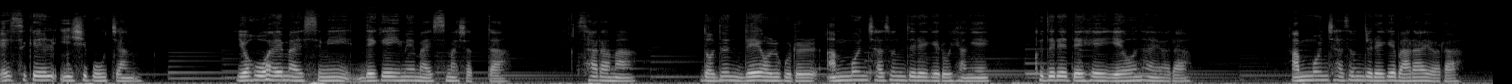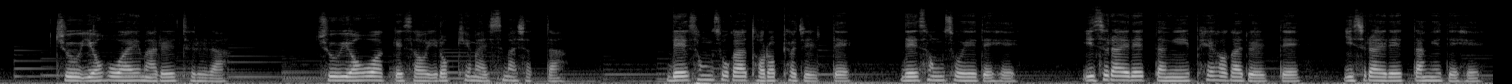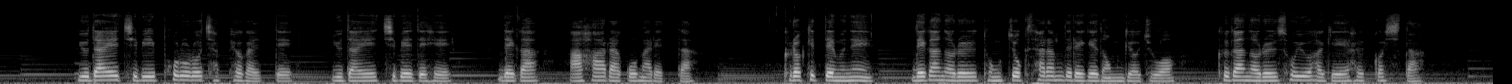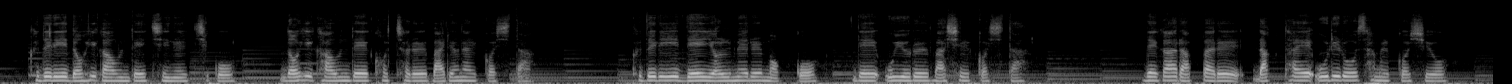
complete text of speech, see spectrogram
에스겔 25장 여호와의 말씀이 내게 임해 말씀하셨다. 사람아, 너는 내 얼굴을 암몬 자손들에게로 향해 그들에 대해 예언하여라. 암몬 자손들에게 말하여라. 주 여호와의 말을 들으라. 주 여호와께서 이렇게 말씀하셨다. 내 성소가 더럽혀질 때 내 성소에 대해 이스라엘의 땅이 폐허가 될 때 이스라엘의 땅에 대해 유다의 집이 포로로 잡혀갈 때 유다의 집에 대해 내가 아하라고 말했다. 그렇기 때문에 내가 너를 동쪽 사람들에게 넘겨주어 그가 너를 소유하게 할 것이다. 그들이 너희 가운데 진을 치고 너희 가운데 거처를 마련할 것이다. 그들이 내 열매를 먹고 내 우유를 마실 것이다. 내가 라빠를 낙타의 우리로 삼을 것이요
